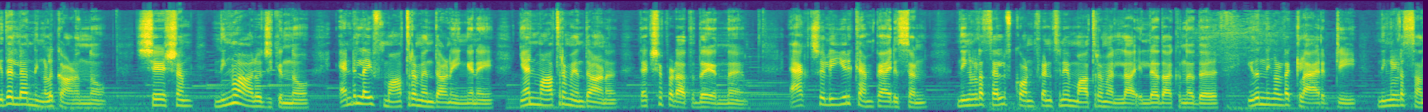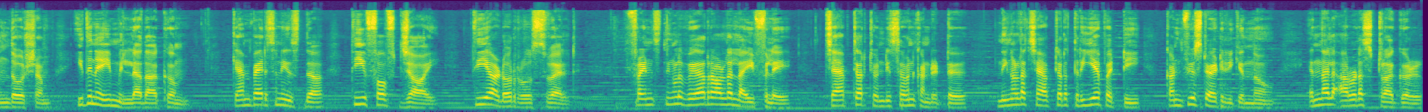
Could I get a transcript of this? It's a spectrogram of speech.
ഇതെല്ലാം നിങ്ങൾ കാണുന്നു. ശേഷം നിങ്ങൾ ആലോചിക്കുന്നു എന്റെ ലൈഫ് മാത്രം എന്താണ് ഇങ്ങനെ? ഞാൻ മാത്രം എന്താണ് രക്ഷപ്പെടാത്തത് എന്ന്? ആക്ച്വലി ഈ ഒരു കമ്പാരിസൺ നിങ്ങളുടെ സെൽഫ് കോൺഫിഡൻസിനെ മാത്രമല്ല ഇല്ലാതാക്കുന്നത്. ഇത് നിങ്ങളുടെ ക്ലാരിറ്റി നിങ്ങളുടെ സന്തോഷം ഇതിനെയും ഇല്ലാതാക്കും. Comparison is the thief of joy Theodore Roosevelt friends നിങ്ങൾ വേറൊരാളുടെ ലൈഫിലെ ചാപ്റ്റർ ട്വന്റി സെവൻ കണ്ടിട്ട് നിങ്ങളുടെ ചാപ്റ്റർ ത്രീയെ പറ്റി കൺഫ്യൂസ്ഡ് ആയിട്ടിരിക്കുന്നു. എന്നാൽ അവരുടെ സ്ട്രഗിൾ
